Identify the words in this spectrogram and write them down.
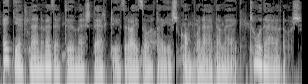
egyetlen vezetőmesterkéz rajzolta és komponálta meg. Csodálatos.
